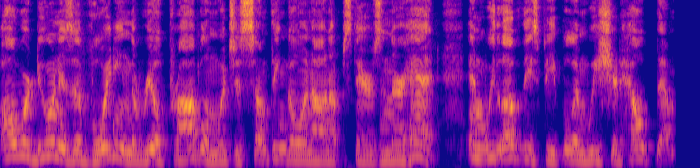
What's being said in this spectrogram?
all we're doing is avoiding the real problem, which is something going on upstairs in their head. And we love these people and we should help them.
